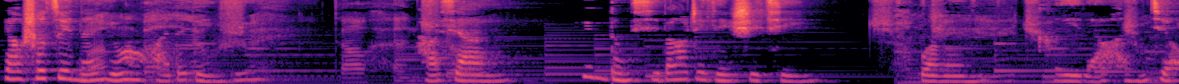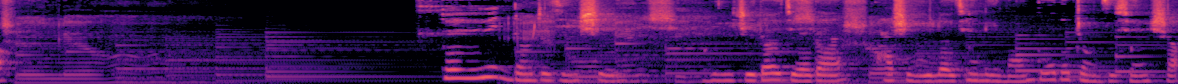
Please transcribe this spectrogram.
要说最难以忘怀的点滴，好像运动细胞这件事情。我们可以聊很久。对于运动这件事，我一直都觉得他是娱乐圈里难得的种子选手。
